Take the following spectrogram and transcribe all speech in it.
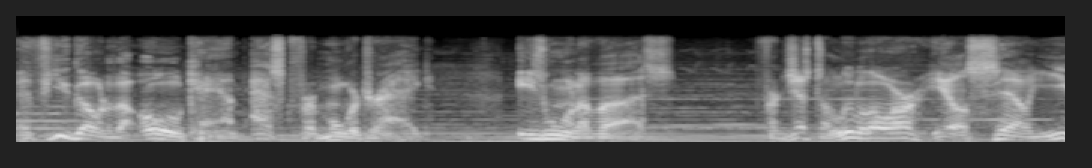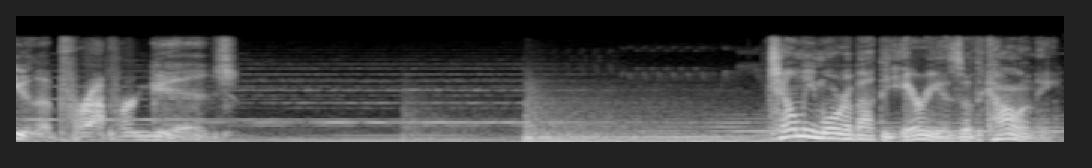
If you go to the old camp, ask for Mordrag. He's one of us. For just a little ore, he'll sell you the proper goods. Tell me more about the areas of the colony.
